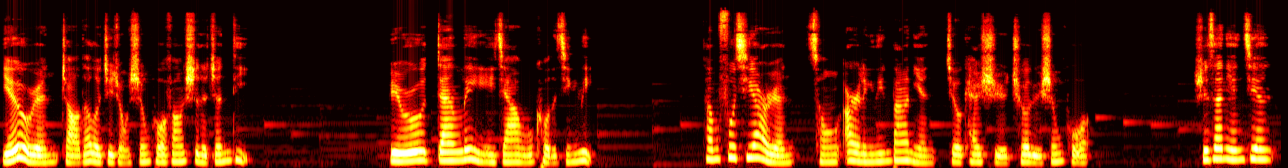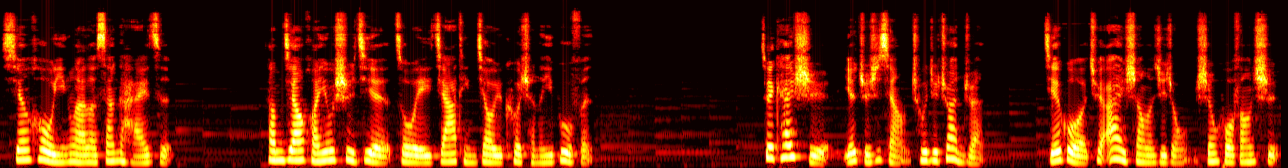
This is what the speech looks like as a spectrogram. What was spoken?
也有人找到了这种生活方式的真谛，比如 Dan Lin 一家五口的经历，他们夫妻二人从2008年就开始车旅生活。十三年间，先后迎来了三个孩子。他们将环游世界作为家庭教育课程的一部分。最开始也只是想出去转转，结果却爱上了这种生活方式。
